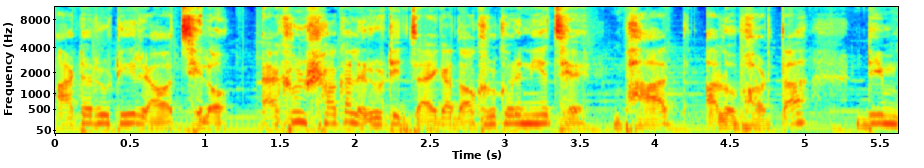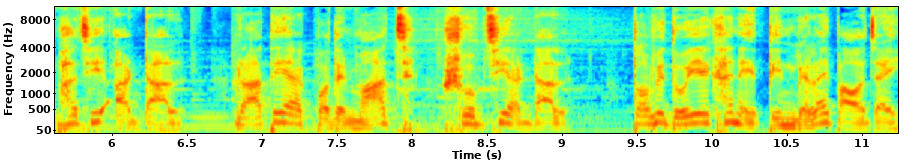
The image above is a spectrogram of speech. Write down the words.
আটা রুটির রেওয়াজ ছিল। এখন সকালে রুটির জায়গা দখল করে নিয়েছে ভাত, আলু ভর্তা, ডিম ভাজি আর ডাল। রাতে এক পদের মাছ, সবজি আর ডাল। তবে দই এখানে তিন বেলায় পাওয়া যায়।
